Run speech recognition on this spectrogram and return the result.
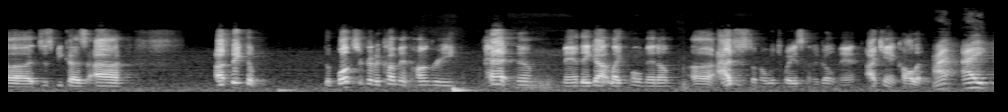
uh, just because I I think the the Bucks are going to come in hungry, patting them. Man, they got like momentum. Uh, I just don't know which way it's going to go, man. I can't call it. I, I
